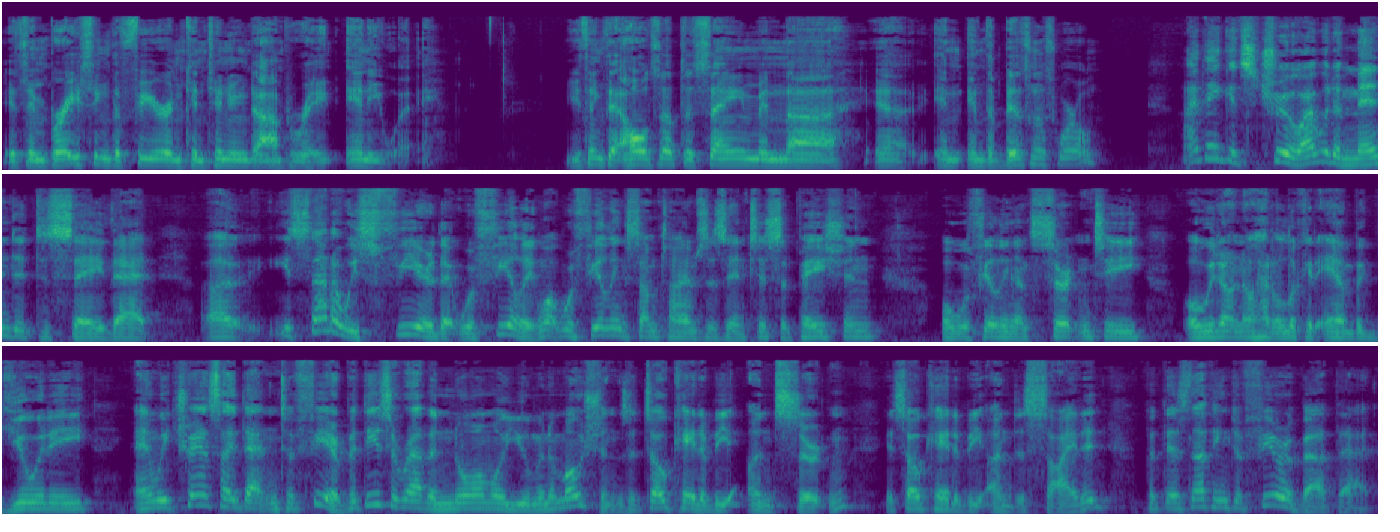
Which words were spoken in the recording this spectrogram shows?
it's embracing the fear and continuing to operate anyway. You think that holds up the same in uh, uh in in the business world? I think it's true. I would amend it to say that uh, it's not always fear that we're feeling. What we're feeling sometimes is anticipation or we're feeling uncertainty, or we don't know how to look at ambiguity, and we translate that into fear. But these are rather normal human emotions. It's okay to be uncertain, it's okay to be undecided, but there's nothing to fear about that.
